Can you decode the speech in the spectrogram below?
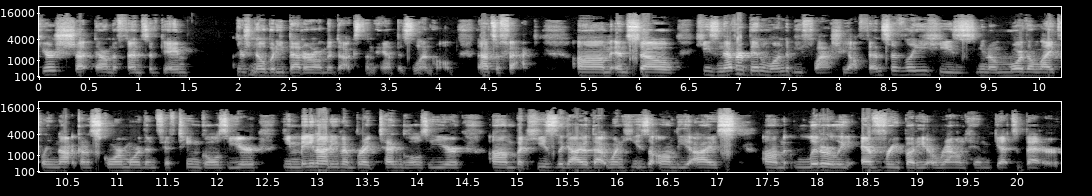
pure shutdown defensive game, there's nobody better on the Ducks than Hampus Lindholm. That's a fact. Um, and so he's never been one to be flashy offensively. He's, you know, more than likely not going to score more than 15 goals a year. He may not even break 10 goals a year, um, but he's the guy that when he's on the ice, um, literally everybody around him gets better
